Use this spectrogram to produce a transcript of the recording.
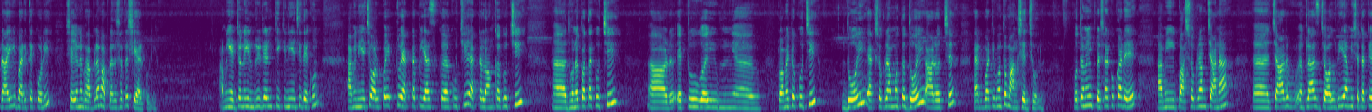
প্রায়ই বাড়িতে করি সেই জন্য ভাবলাম আপনাদের সাথে শেয়ার করি। আমি এর জন্য ইনগ্রিডিয়েন্ট কী কী নিয়েছি দেখুন। আমি নিয়েছি অল্প একটু একটা পেঁয়াজ কুচি একটা লঙ্কা কুচি আহ, ধনেপাতা কুচি আর একটু ওই টমেটো কুচি দই একশো গ্রাম মতো দই আর হচ্ছে এক বাটি মতো মাংসের ঝোল। প্রথমে প্রেসার কুকারে আমি পাঁচশো গ্রাম চানা চার গ্লাস জল দিয়ে আমি সেটাকে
